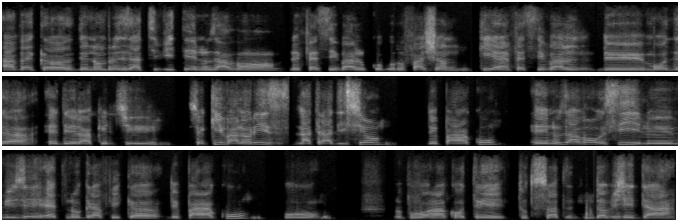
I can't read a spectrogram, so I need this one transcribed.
avec euh, de nombreuses activités. Nous avons le festival Koburu Fashion qui est un festival de mode et de la culture, ce qui valorise la tradition de Parakou. Et nous avons aussi le musée ethnographique euh, de Parakou où nous pouvons rencontrer toutes sortes d'objets d'art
